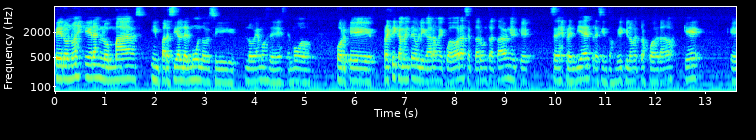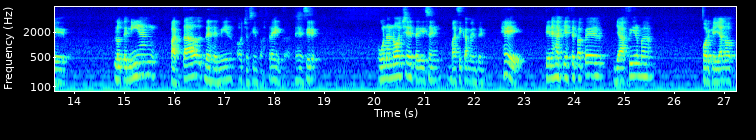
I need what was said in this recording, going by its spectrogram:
pero no es que eran lo más imparcial del mundo si lo vemos de este modo, porque prácticamente obligaron a Ecuador a aceptar un tratado en el que se desprendía de 300.000 kilómetros cuadrados que eh, lo tenían pactado desde 1830. Es decir, una noche te dicen básicamente, hey, tienes aquí este papel, ya firma, porque ya no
